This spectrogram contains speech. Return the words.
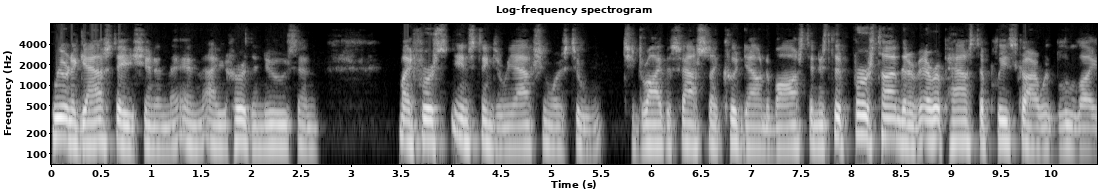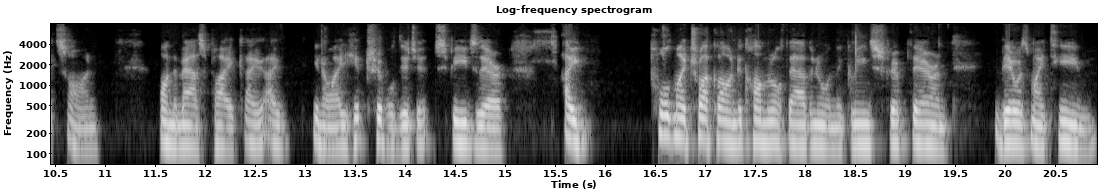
we were in a gas station, and and I heard the news, and my first instinct and reaction was to to drive as fast as I could down to Boston. It's the first time that I've ever passed a police car with blue lights on on the Mass Pike. I, I you know I hit triple digit speeds there. I pulled my truck onto Commonwealth Avenue on the green strip there, and there was my team.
